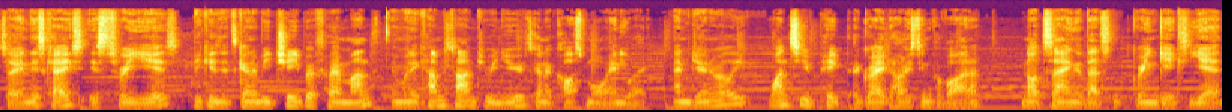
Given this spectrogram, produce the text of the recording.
So in this case is three years because it's going to be cheaper per month. And when it comes time to renew, it's going to cost more anyway. And generally, once you've picked a great hosting provider, not saying that that's Green Geeks yet,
